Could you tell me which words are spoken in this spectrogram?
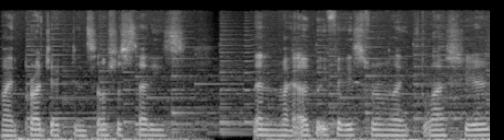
my project in social studies. Then my ugly face from like last year.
